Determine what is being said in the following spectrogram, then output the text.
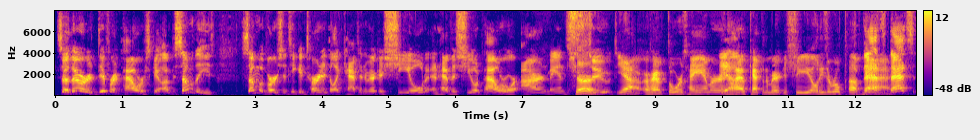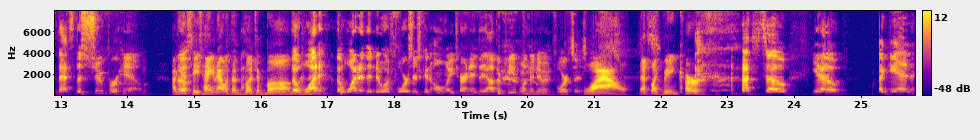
So there are different power scale. Some of these, some versions he can turn into like Captain America's shield and have his shield power or Iron Man's Sure. suit. Yeah, or have Thor's hammer, and Yeah. he'll have Captain America's shield. He's a real tough guy. That's that's that's the super him. I the- guess he's hanging out with a bunch of bums. The one the one of the new enforcers can only turn into other people in the new enforcers. Wow, that's like being cursed. so, you know, again,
